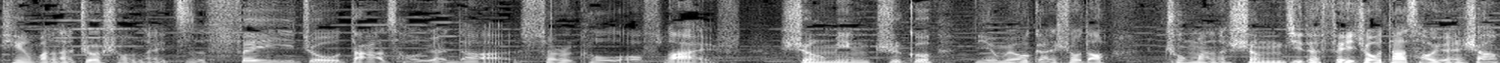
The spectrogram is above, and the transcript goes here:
听完了这首来自非洲大草原的《Circle of Life》生命之歌，你有没有感受到充满了生机的非洲大草原上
